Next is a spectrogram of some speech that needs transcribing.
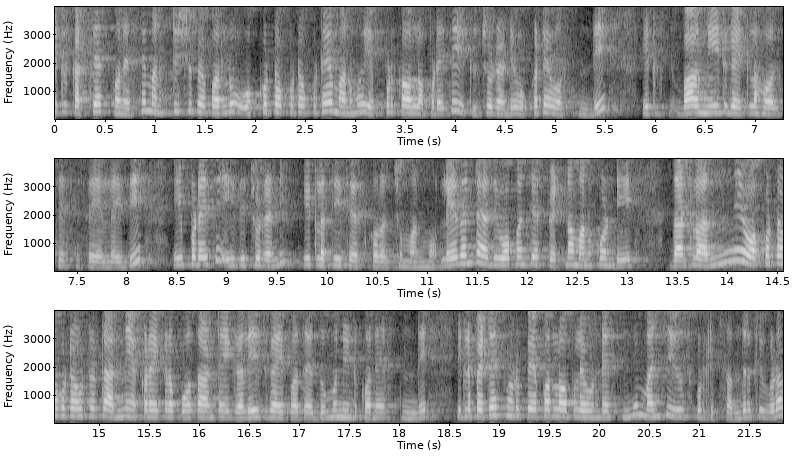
ఇట్లా కట్ చేసుకొనేస్తే మనకి టిష్యూ పేపర్లు ఒక్కటొక్కటొక్కటే మనము ఎప్పుడు కావాలో అప్పుడైతే ఇట్లా చూడండి ఒక్కటే వస్తుంది. ఇట్లా బాగా నీట్గా ఇట్లా హోల్ చేసేసేయాలి ఇది. ఇప్పుడైతే ఇది చూడండి ఇట్లా తీసేసుకోవచ్చు మనము. లేదంటే అది ఓపెన్ చేసి పెట్టినాం అనుకోండి దాంట్లో అన్నీ ఒకటొకటొకటి అన్నీ ఎక్కడ ఇక్కడ పోతా ఉంటాయి గలీజ్గా అయిపోతాయి దుమ్ము నిండుకొనేస్తుంది. ఇట్లా పెట్టేసుకున్న పేపర్ లోపలే ఉండేస్తుంది. మంచి యూస్ఫుల్ టిప్స్ అందరికీ కూడా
